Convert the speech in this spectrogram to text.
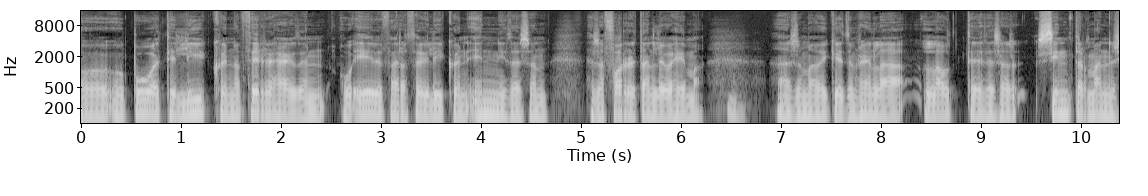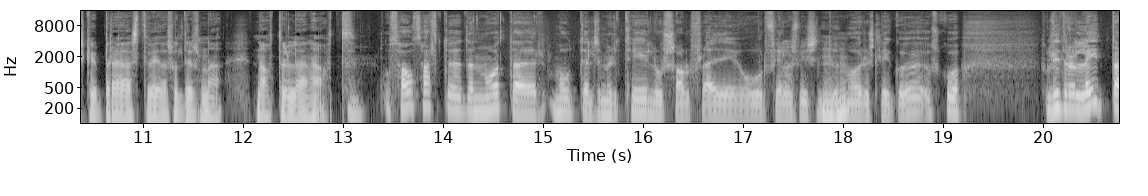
og, og búa til líkun af þeirri hegðun og yfirfæra þau líkun inn í þessan, þessa forrutanlegu heima mm. það sem að við getum hreinlega látið þessar síndarmanniski bregðast við að svolítið svona náttúrulegan hátt mm. Og þá þartu þetta að nota þér mótel sem eru til úr sálfræði og úr félagsvísindum mm -hmm. og öðru slíku sko Þú lítur að leita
